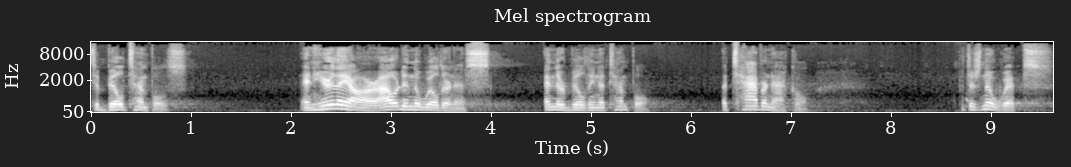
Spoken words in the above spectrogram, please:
to build temples. And here they are out in the wilderness, and they're building a temple, a tabernacle. But there's no whips,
